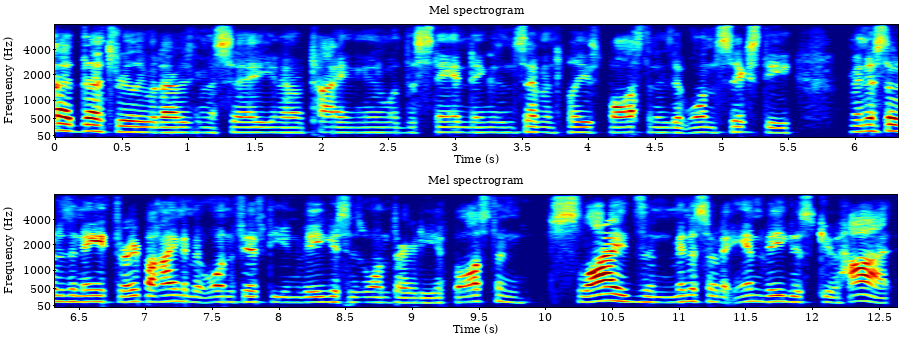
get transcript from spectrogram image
That, that's really what I was going to say, you know, tying in with the standings. In seventh place, Boston is at 160. Minnesota's in eighth, right behind them at 150, and Vegas is 130. If Boston slides and Minnesota and Vegas get hot,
